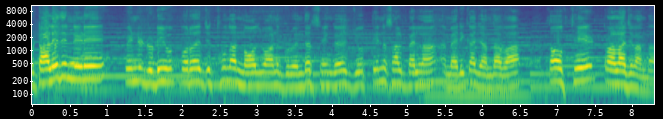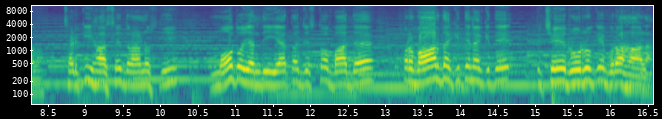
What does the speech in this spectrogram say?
ਬਟਾਲੇ ਦੇ ਨੇੜੇ ਪਿੰਡ ਡੁੱਡੀਪੁਰ, ਜਿੱਥੋਂ ਦਾ ਨੌਜਵਾਨ ਗੁਰਵਿੰਦਰ ਸਿੰਘ, ਜੋ 3 ਸਾਲ ਪਹਿਲਾਂ ਅਮਰੀਕਾ ਜਾਂਦਾ ਵਾ, ਤਾਂ ਉੱਥੇ ਟਰਾਲਾ ਚਲਾਉਂਦਾ ਵਾ। ਸੜਕੀ ਹਾਦਸੇ ਦੌਰਾਨ ਉਸ ਦੀ ਮੌਤ ਹੋ ਜਾਂਦੀ ਹੈ, ਤਾਂ ਜਿਸ ਤੋਂ ਬਾਅਦ ਪਰਿਵਾਰ ਦਾ ਕਿਤੇ ਨਾ ਕਿਤੇ ਪਿੱਛੇ ਰੋ ਰੋ ਕੇ ਬੁਰਾ ਹਾਲ ਆ।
